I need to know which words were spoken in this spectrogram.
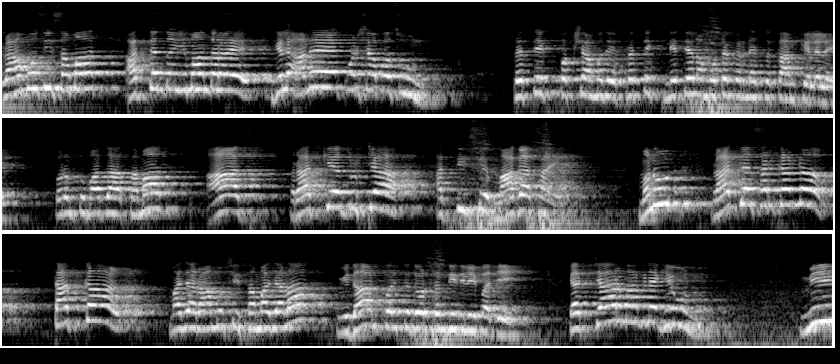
रामोसी समाज अत्यंत इमानदार आहे. गेल्या अनेक वर्षापासून प्रत्येक पक्षामध्ये प्रत्येक नेत्याला मोठं करण्याचं काम केलेलं आहे. परंतु माझा समाज आज राजकीयदृष्ट्या अतिशय मागास आहे. म्हणून राज्य सरकारनं तात्काळ माझ्या रामोशी समाजाला विधान परिषदेवर संधी दिली पाहिजे. या चार मागण्या घेऊन मी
